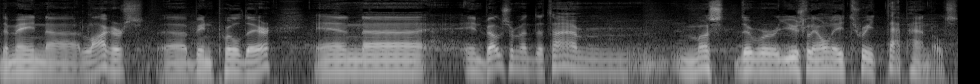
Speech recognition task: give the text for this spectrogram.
the main uh, lagers uh, being pulled there. And uh, in Belgium at the time, most there were usually only three tap handles.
